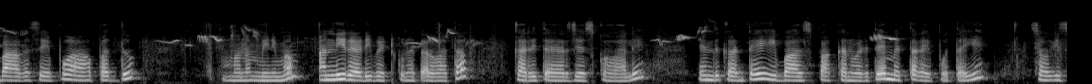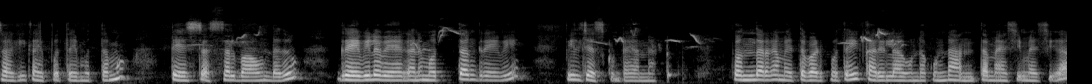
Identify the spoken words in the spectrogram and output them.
బాగాసేపు ఆపద్దు. మనం మినిమం అన్నీ రెడీ పెట్టుకున్న తర్వాత కర్రీ తయారు చేసుకోవాలి. ఎందుకంటే ఈ బాల్స్ పక్కన పెడితే మెత్తగా అయిపోతాయి. సోగి సోగికి అయిపోతాయి మొత్తము. టేస్ట్ అస్సలు బాగుండదు. గ్రేవీలో వేయగానే మొత్తం గ్రేవీ పీల్చేసుకుంటాయి అన్నట్టు. తొందరగా మెత్తబడిపోతాయి. కర్రీలాగా ఉండకుండా అంత మ్యాషి మ్యాషిగా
